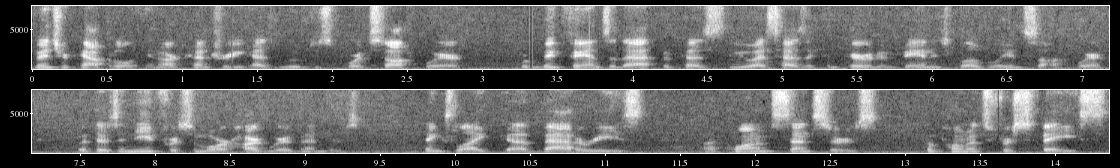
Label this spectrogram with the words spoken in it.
venture capital in our country has moved to support software. We're big fans of that because the US has a comparative advantage globally in software, but there's a need for some more hardware vendors, things like uh, batteries, uh, quantum sensors, components for space.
